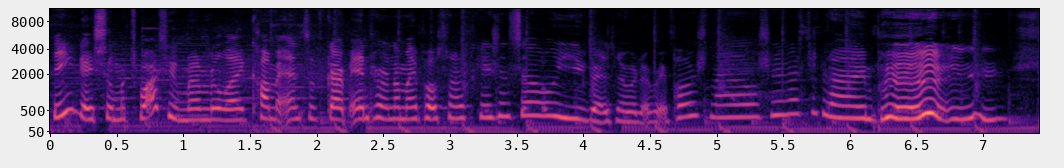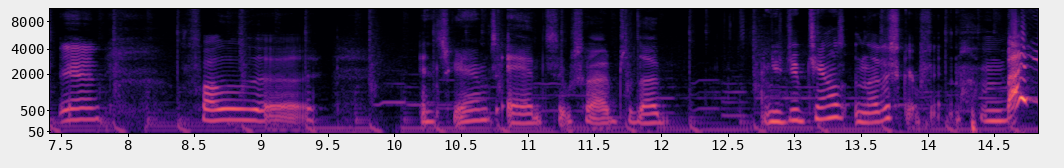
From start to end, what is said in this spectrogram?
thank you guys so much for watching. Remember to like, comment, and subscribe, and turn on my post notifications so you guys know whenever I post. Now, see you next time. Peace! And follow the Instagrams and subscribe to the YouTube channels in the description. Bye!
